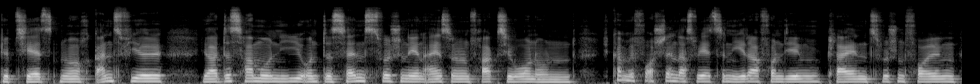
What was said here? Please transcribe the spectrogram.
gibt es jetzt nur noch ganz viel ja, Disharmonie und Dissens zwischen den einzelnen Fraktionen. Und ich kann mir vorstellen, dass wir jetzt in jeder von den kleinen Zwischenfolgen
